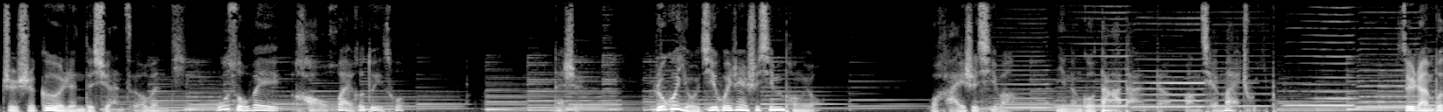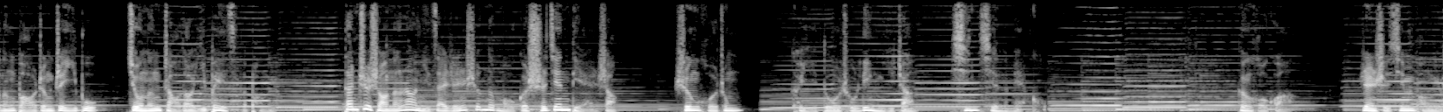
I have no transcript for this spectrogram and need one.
只是个人的选择问题，无所谓好坏和对错。如果有机会认识新朋友，我还是希望你能够大胆的往前迈出一步。虽然不能保证这一步就能找到一辈子的朋友，但至少能让你在人生的某个时间点上，生活中可以多出另一张新鲜的面孔。更何况，认识新朋友，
